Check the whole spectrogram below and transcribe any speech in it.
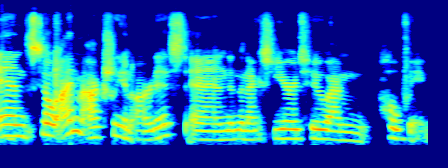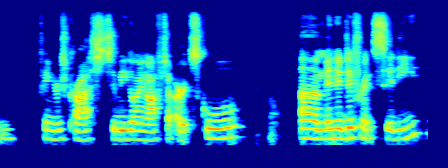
and so I'm actually an artist, and in the next year or two, I'm hoping, fingers crossed, to be going off to art school um, in a different city.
